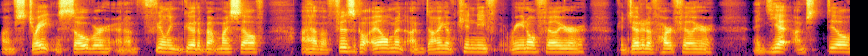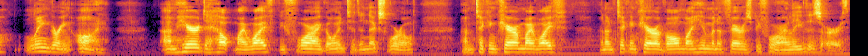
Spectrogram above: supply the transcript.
I'm straight and sober, and I'm feeling good about myself. I have a physical ailment. I'm dying of kidney, renal failure, congenital heart failure, and yet I'm still lingering on. I'm here to help my wife before I go into the next world. I'm taking care of my wife and I'm taking care of all my human affairs before I leave this earth.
